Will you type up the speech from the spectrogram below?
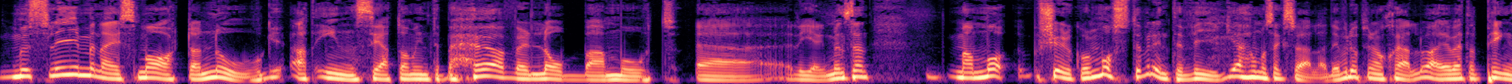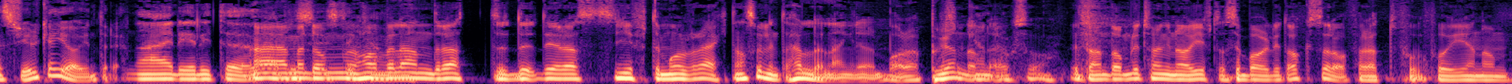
muslimerna är smarta nog att inse att de inte behöver lobba mot eh, regeringen. Men sen, man må, kyrkor måste väl inte viga homosexuella? Det är väl upp till dem själva. Jag vet att pingstkyrkan gör ju inte det. Nej, det är lite... nej, ja, men de har väl ändrat, de- deras giftermål räknas väl inte heller längre bara på grund Så av det. det också. Utan de blir tvungna att gifta sig borgerligt också då för att få, få igenom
